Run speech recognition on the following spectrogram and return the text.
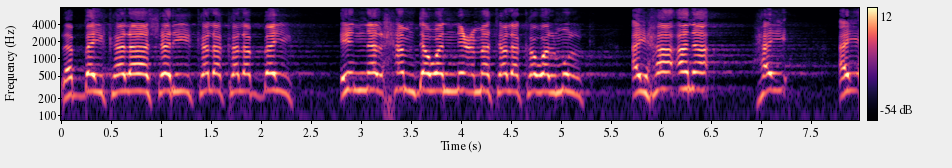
لبيك لا شريك لك لبيك. إن الحمد والنعمة لك والملك. اي ها أنا هي أي,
